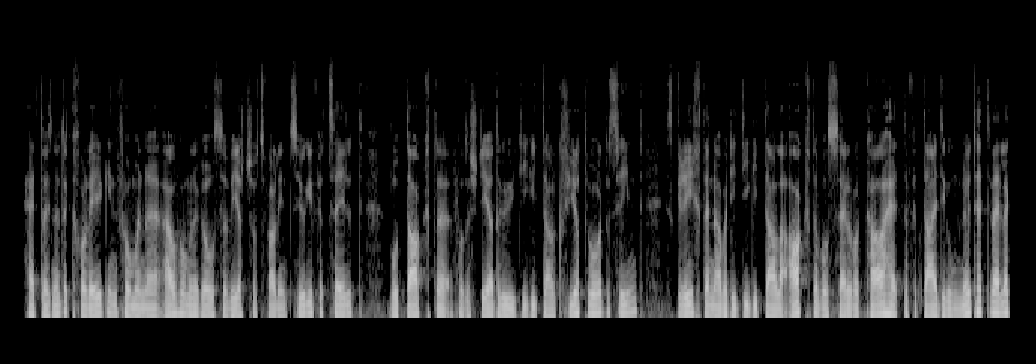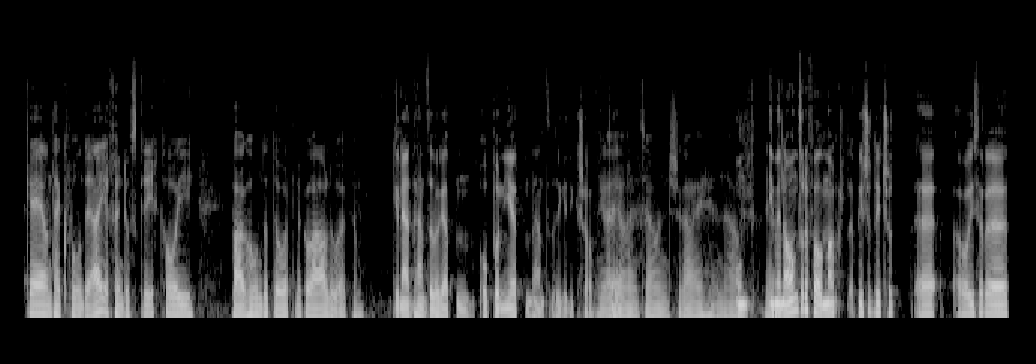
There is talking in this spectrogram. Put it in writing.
Hat uns nicht eine Kollegin von einem, auch von einem grossen Wirtschaftsfall in Zürich erzählt, wo die Akten von der STA3 digital geführt worden sind. Das Gericht dann aber die digitalen Akten, die es selber hatte, der Verteidigung nicht hat geben und hat gefunden, ah, ihr könnt aufs Gericht kommen, ein paar hundert Ordner anschauen. Genau, da haben sie aber gerade opponiert und haben es irgendwie geschafft. Ja, ja, jetzt auch einen Schrei. Einen und ja. in einem anderen Fall, magst, bist du jetzt schon äh, an unserer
